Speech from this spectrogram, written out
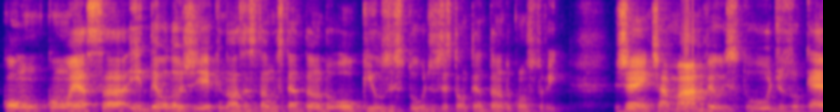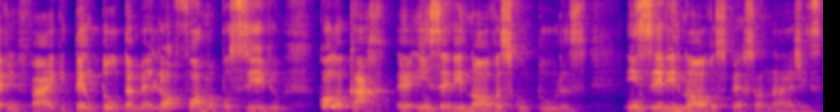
com, com essa ideologia que nós estamos tentando, ou que os estúdios estão tentando construir. Gente, a Marvel Studios, o Kevin Feige, tentou da melhor forma possível colocar, é, inserir novas culturas, inserir novos personagens,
